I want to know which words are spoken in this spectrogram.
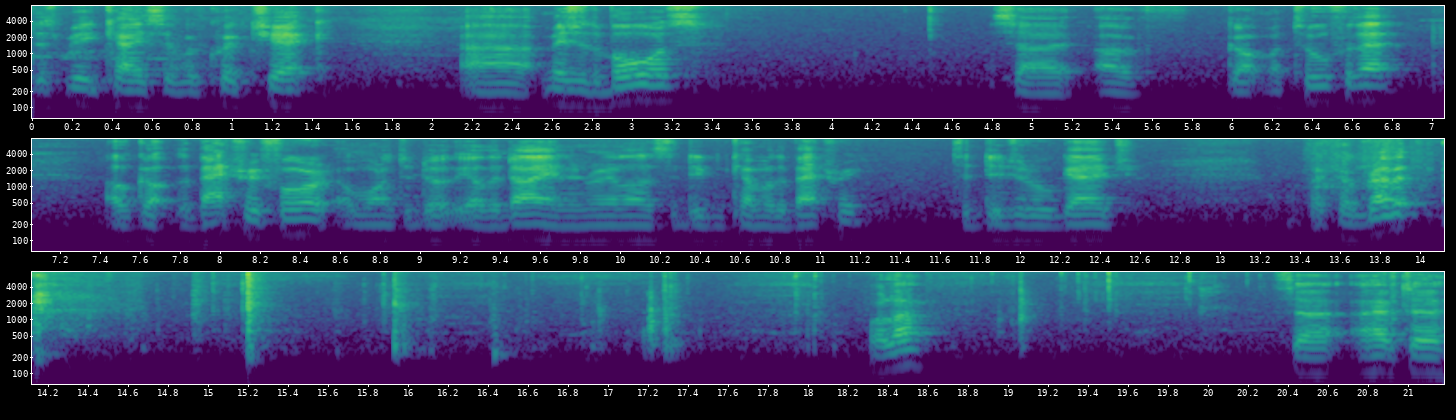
just be a case of a quick check. Uh, measure the bores. So I've got my tool for that I've got the battery for it I wanted to do it the other day and then realised it didn't come with a battery it's a digital gauge like I'll grab it. Voila. So I have to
